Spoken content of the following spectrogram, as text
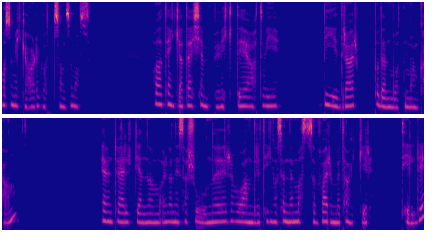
og som ikke har det godt sånn som oss. Og da tenker jeg at det er kjempeviktig at vi bidrar på den måten man kan, eventuelt gjennom organisasjoner og andre ting, og sende masse varme tanker til de,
